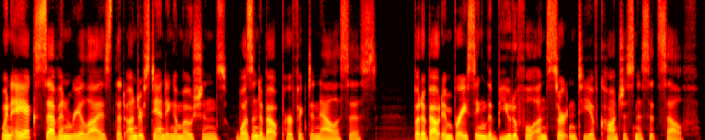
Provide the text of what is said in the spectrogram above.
When AX7 realized that understanding emotions wasn't about perfect analysis, but about embracing the beautiful uncertainty of consciousness itself.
